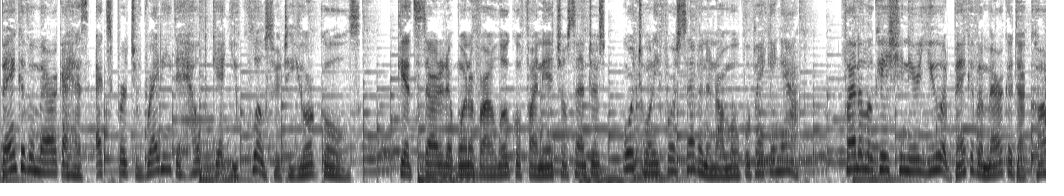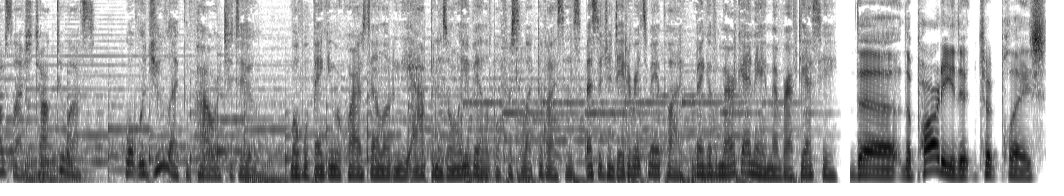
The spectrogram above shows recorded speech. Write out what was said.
Bank of America has experts ready to help get you closer to your goals. Get started at one of our local financial centers or 24-7 in our mobile banking app. Find a location near you at bankofamerica.com slash talk to us. What would you like the power to do? Mobile banking requires downloading the app and is only available for select devices. Message and data rates may apply. Bank of America and a member FDIC. the the party that took place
